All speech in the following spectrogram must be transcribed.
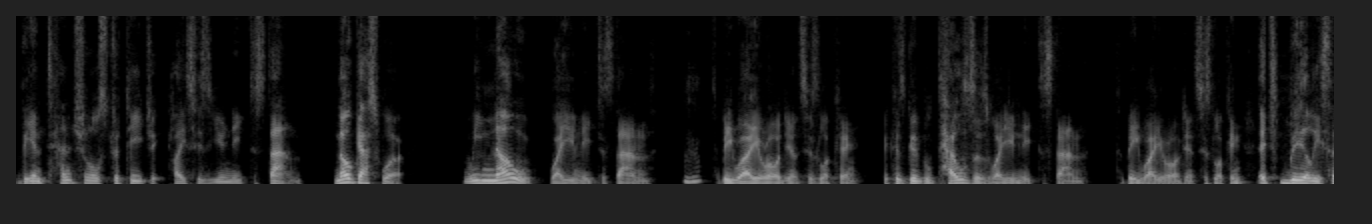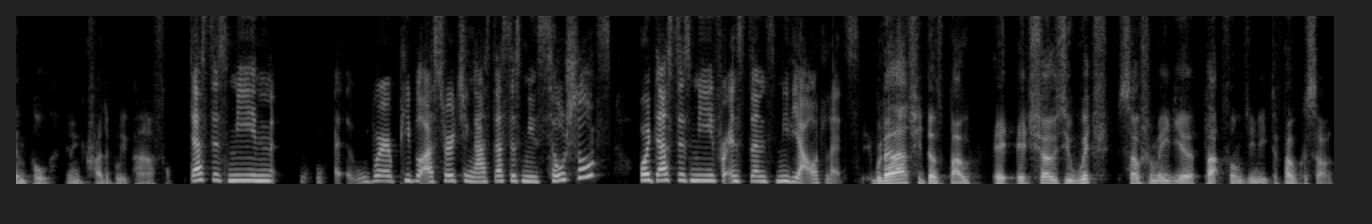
the intentional strategic places you need to stand. No guesswork. We know where you need to stand mm-hmm. to be where your audience is looking because Google tells us where you need to stand to be where your audience is looking. It's really simple and incredibly powerful. Does this mean uh, where people are searching us? Does this mean socials or does this mean, for instance, media outlets? Well, it actually does both. It, it shows you which social media platforms you need to focus on.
